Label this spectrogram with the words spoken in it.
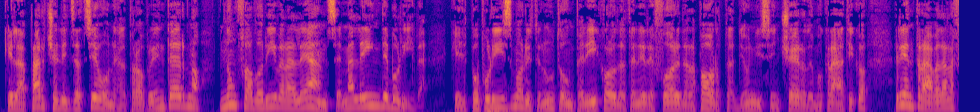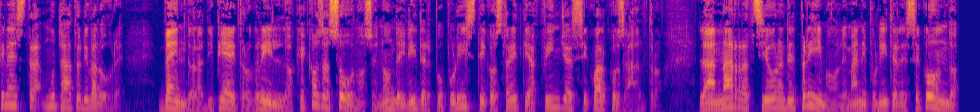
che la parcellizzazione al proprio interno non favoriva le alleanze, ma le indeboliva che il populismo, ritenuto un pericolo da tenere fuori dalla porta di ogni sincero democratico, rientrava dalla finestra mutato di valore. Vendola, Di Pietro, Grillo, che cosa sono se non dei leader populisti costretti a fingersi qualcos'altro? La narrazione del primo, le mani pulite del secondo,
